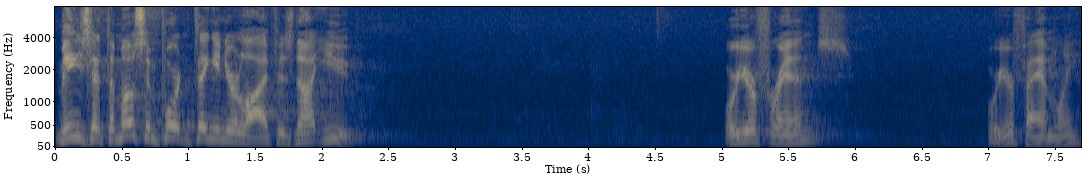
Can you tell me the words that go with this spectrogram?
means that the most important thing in your life is not you or your friends or your family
